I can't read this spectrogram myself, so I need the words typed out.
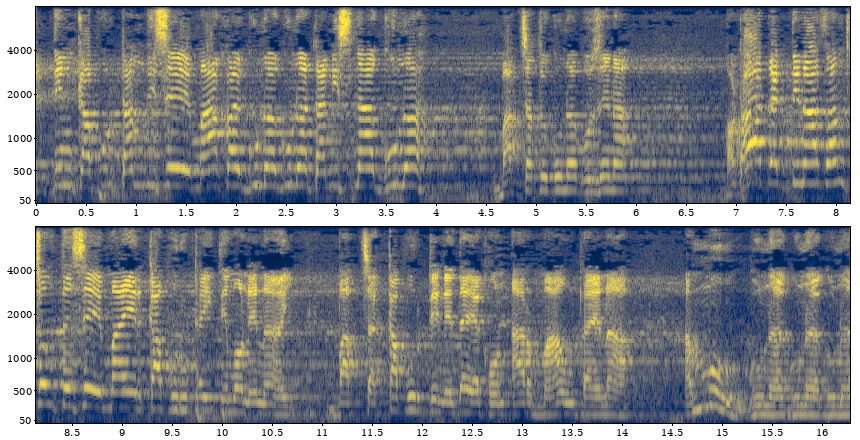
একদিন কাপড় টান দিছে, মা কয়, গুনা গুনা, টানিস না, গুনা। বাচ্চা তো গুনা বুঝে না। হঠাৎ একদিন আজান চলতেছে, মায়ের কাপড় উঠাইতে মনে নাই। বাচ্চা কাপড় টেনে দেয় এখন, আর মা উঠায় না। আম্মু, গুনা গুনা গুনা।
